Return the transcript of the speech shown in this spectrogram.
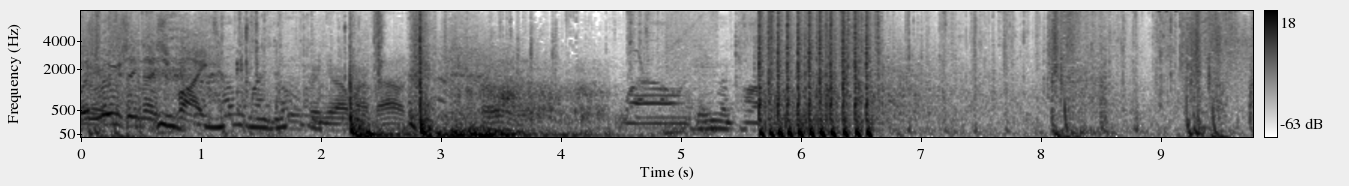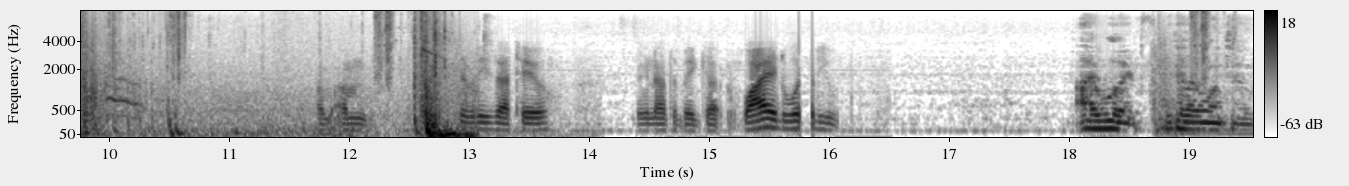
We're losing this fight. Bring it out my mouth. Wow, game of power. I'm, I'm sensitivities that too. Maybe not the big gun. Why would you? I would because I want to.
